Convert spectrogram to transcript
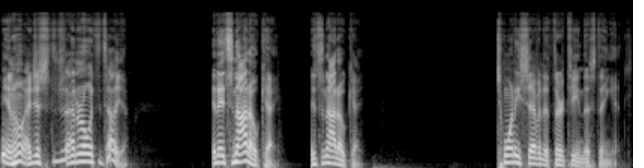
you know, I just I don't know what to tell you. And it's not okay. It's not okay. 27 to 13 this thing is.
